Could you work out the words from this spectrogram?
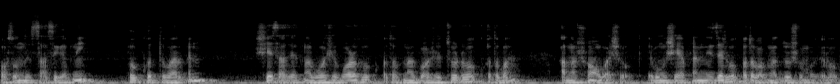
পছন্দের চাষিকে আপনি ভোগ করতে পারবেন? সে চাষি আপনার বয়সে বড় হোক অথবা আপনার বয়সে ছোট হোক অথবা আপনার সমবয়স হোক এবং সে আপনার নিজের হোক অথবা আপনার দুঃসম্পর্কের হোক,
